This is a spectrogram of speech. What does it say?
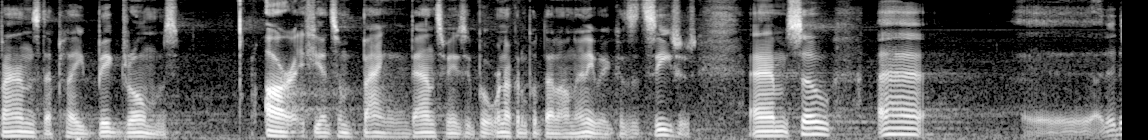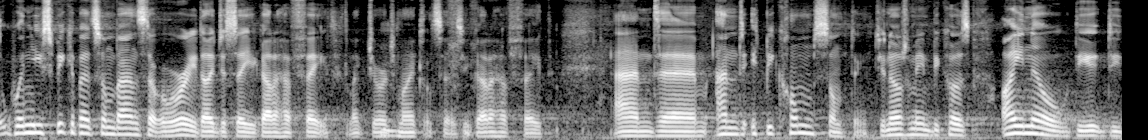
bands that play big drums, or if you had some bang dance music, but we're not going to put that on anyway because it's seated. Um, so. Uh, uh, when you speak about some bands that were worried, I just say you got to have faith, like George mm. Michael says, you got to have faith and um, and it becomes something. Do you know what I mean? Because I know the, the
